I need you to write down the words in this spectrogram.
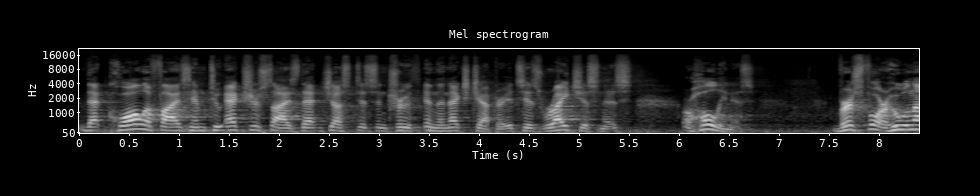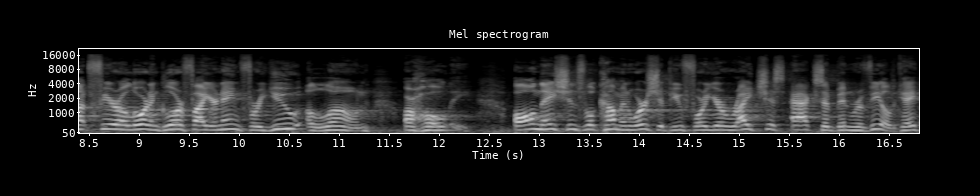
that qualifies him to exercise that justice and truth in the next chapter. It's his righteousness or holiness. Verse 4 Who will not fear, O Lord, and glorify your name, for you alone are holy. All nations will come and worship you, for your righteous acts have been revealed. Okay?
